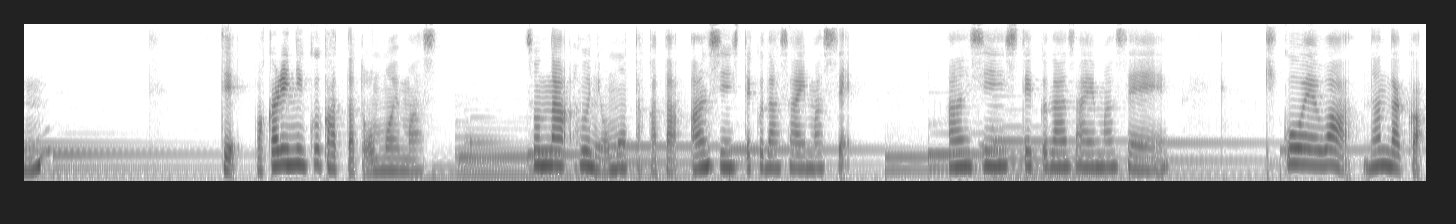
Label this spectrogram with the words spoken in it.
ん？って分かりにくかったと思います。そんな風に思った方安心してくださいませ。安心してくださいませ。聞こえはなんだか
